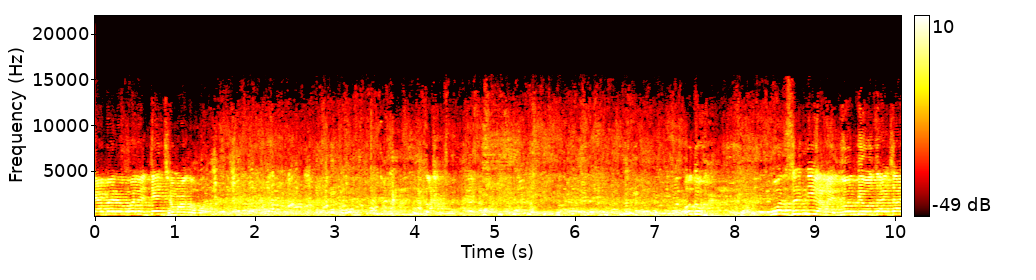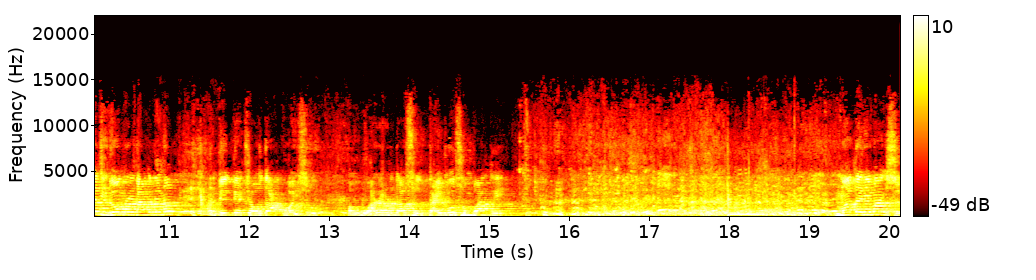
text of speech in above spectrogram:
कॅमेरावाल्या त्यांच्या मागं पण वर्षच निघालाय. दोन दिवस जायचं आधी डोंगरा डांगरानं आणि ते त्याच्यावर दाखवायचं. वराड असं ताईट बसून पाहते म्हातारी माणसं.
